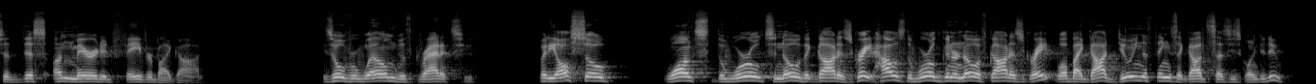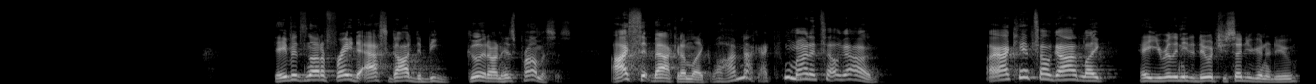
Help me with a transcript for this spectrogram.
to this unmerited favor by God. He's overwhelmed with gratitude, but he also wants the world to know that God is great. How is the world going to know if God is great? Well, by God doing the things that God says he's going to do. David's not afraid to ask God to be good on his promises. I sit back and I'm like, well, I'm not, who am I to tell God? I can't tell God, like, hey, you really need to do what you said you're going to do.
